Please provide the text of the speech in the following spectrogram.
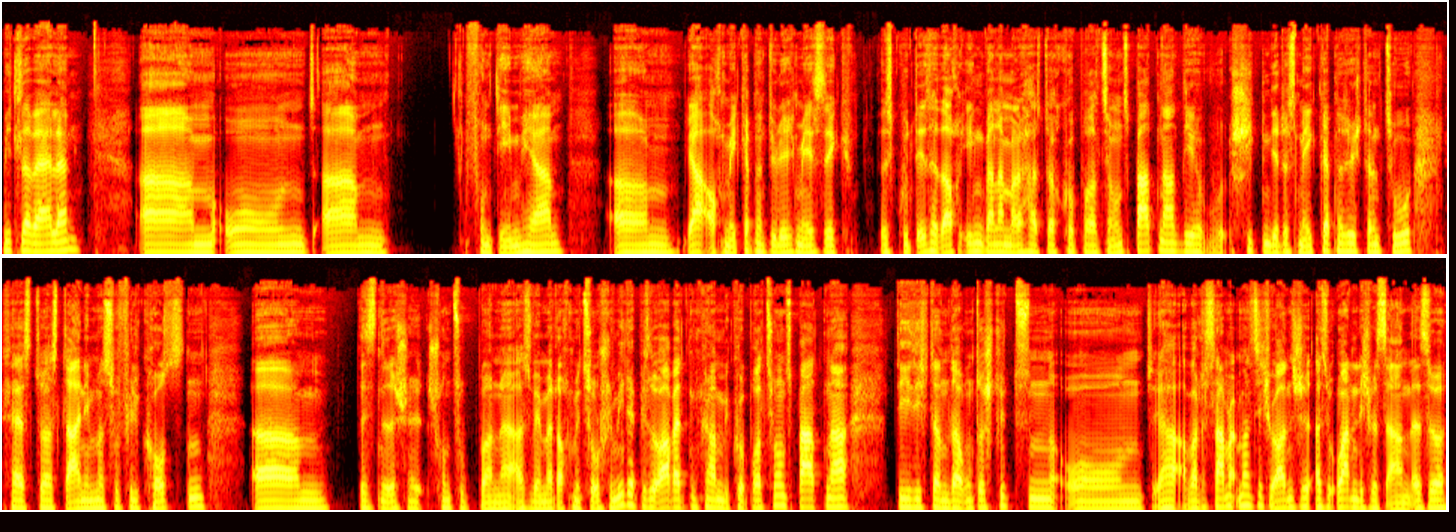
mittlerweile. Ähm, und ähm, von dem her, ähm, ja, auch Make-up natürlich mäßig das Gute ist halt auch, irgendwann einmal hast du auch Kooperationspartner, die schicken dir das Make-up natürlich dann zu. Das heißt, du hast da nicht mehr so viel Kosten. Ähm, das ist schon super. Ne? Also wenn man auch mit Social Media ein bisschen arbeiten kann, mit Kooperationspartner, die dich dann da unterstützen und ja, aber da sammelt man sich ordentlich, also ordentlich was an. Also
